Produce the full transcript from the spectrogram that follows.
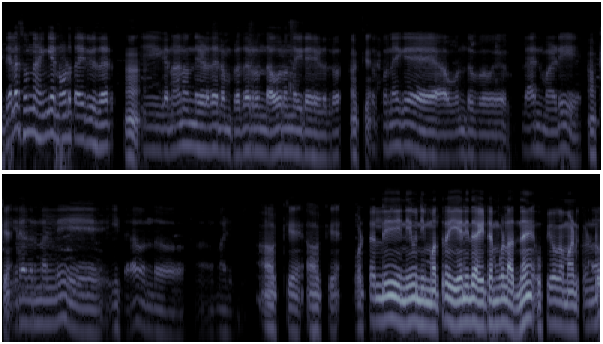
ಇದೆಲ್ಲ ಸುಮ್ಮನೆ ಹಂಗೆ ನೋಡ್ತಾ ಇದ್ವಿ ಸರ್. ಹಾ. ಈಗ ನಾನೊಂದು ಹೇಳಿದೆ ನಮ್ಮ ಬ್ರದರ್ ಒಂದು ಅವರೊಂದು ಐಡಿಯಾ ಹೇಳಿದ್ರು. ಓಕೆ. So, ಕೊನೆಗೆ ಒಂದು ಪ್ಲಾನ್ ಮಾಡಿ ಓಕೆ. ಇರೋದ್ರಲ್ಲಿ ಈ ತರ ಒಂದು ಓಕೆ ಓಕೆ. ಒಟ್ಟಲ್ಲಿ ನೀವು ನಿಮ್ಮ ಹತ್ರ ಏನಿದೆ ಐಟಮ್ಗಳು ಅದನ್ನೇ ಉಪಯೋಗ ಮಾಡಿಕೊಂಡು.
